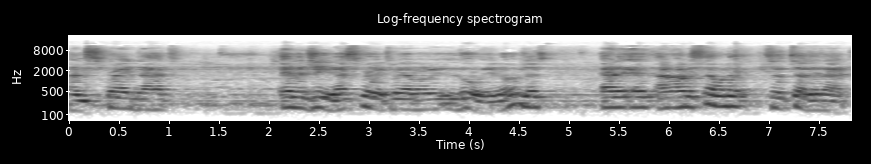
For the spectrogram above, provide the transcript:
and spread that energy, that spirit wherever we go, you know? Just, and, and I understand, I want to tell you that.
